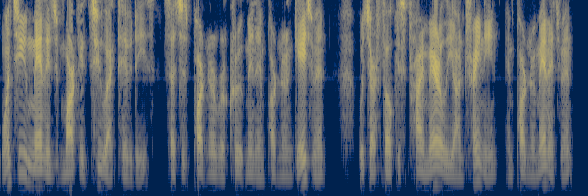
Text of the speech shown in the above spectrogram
Once you manage Market 2 activities, such as partner recruitment and partner engagement, which are focused primarily on training and partner management,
